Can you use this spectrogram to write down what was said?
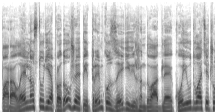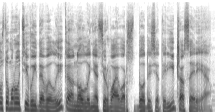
Паралельно студія продовжує підтримку The Division 2, для якої у 26-му році вийде велике оновлення Survivors до 10-річчя серії.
